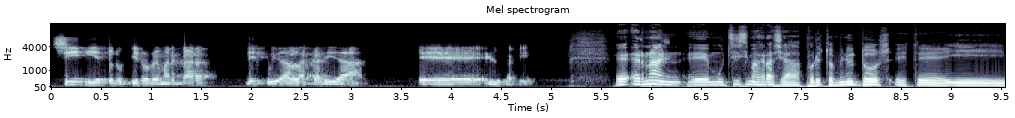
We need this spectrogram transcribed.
sin, y esto lo quiero remarcar, descuidar la calidad eh, educativa. Eh, Hernán, muchísimas gracias por estos minutos este, y,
